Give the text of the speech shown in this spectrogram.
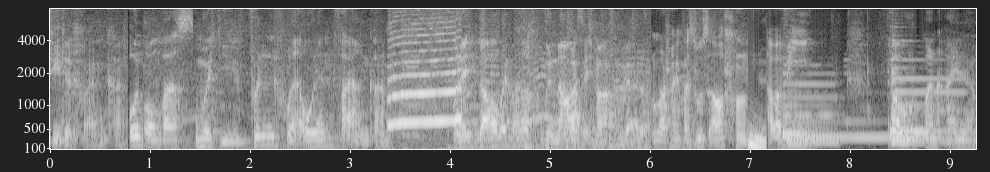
Titel schreiben kann. Und irgendwas, womit ich die 500 Abonnenten feiern kann. Und ich glaube, ich weiß auch genau, was ich machen werde. Und wahrscheinlich weißt du es auch schon. Aber wie? baut man eine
